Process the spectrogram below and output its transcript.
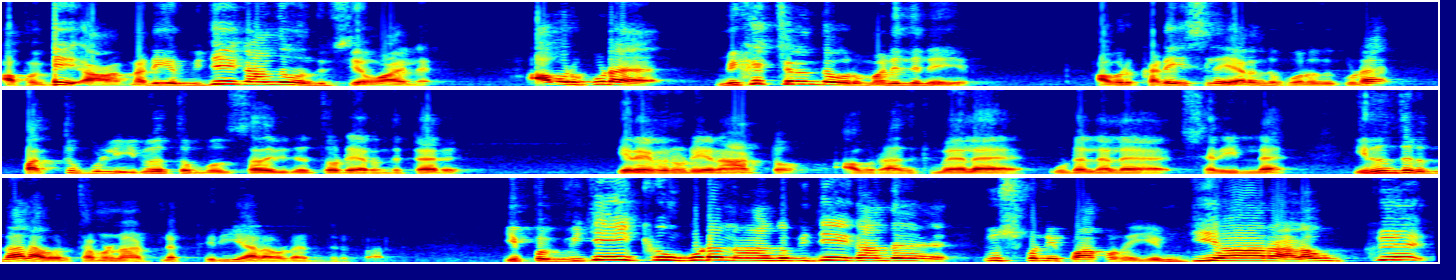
அப்ப ஆ, நடிகர் விஜயகாந்தும் வந்துருச்சு என் வாயில. அவர் கூட மிகச்சிறந்த ஒரு மனிதநேயர். அவர் கடைசியில் இறந்து போனது கூட பத்து புள்ளி இருபத்தொம்போது சதவீதத்தோடு இறந்துட்டாரு. இறைவனுடைய நாட்டம் அவர் அதுக்கு மேலே உடல்நல சரியில்லை. இருந்திருந்தால் அவர் தமிழ்நாட்டில் பெரிய அளவில் இருந்திருப்பார். இப்போ விஜய்க்கும் கூட நாங்கள் விஜயகாந்த யூஸ் பண்ணி பார்க்கணும். எம்ஜிஆர் அளவுக்கு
